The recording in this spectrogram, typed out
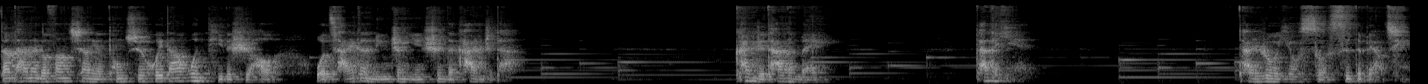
当他那个方向有同学回答问题的时候，我才敢名正言顺的看着他，看着他的眉，他的眼，他若有所思的表情。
